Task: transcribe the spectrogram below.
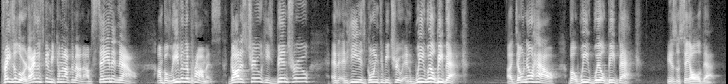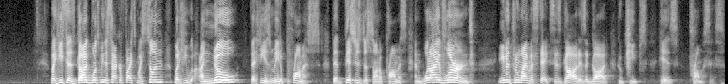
Praise the Lord. Isaac's going to be coming off the mountain. I'm saying it now. I'm believing the promise. God is true, He's been true, and, and He is going to be true, and we will be back. I don't know how, but we will be back. He doesn't say all of that. But he says, God wants me to sacrifice my son, but he, I know that he has made a promise, that this is the son of promise. And what I have learned, even through my mistakes, is God is a God who keeps his promises.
